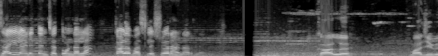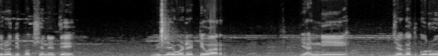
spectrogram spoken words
जाईल आणि त्यांच्या तोंडाला काळं भासल्याशिवाय राहणार नाही. काल माजी विरोधी पक्षनेते विजय वडेट्टीवार यांनी जगद्गुरू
